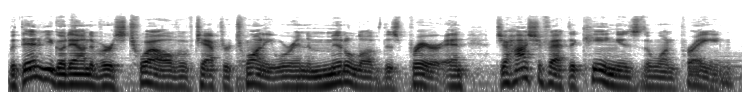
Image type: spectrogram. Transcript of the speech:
But then, if you go down to verse 12 of chapter 20, we're in the middle of this prayer, and Jehoshaphat the king is the one praying.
